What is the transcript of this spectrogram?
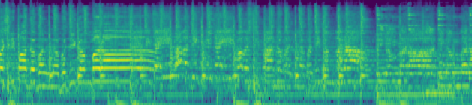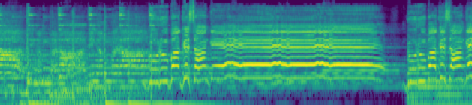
भव श्रीपाद वल्लभ दिगंबरा। गुरु बघ सांगे। गुरु बघ सांगे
